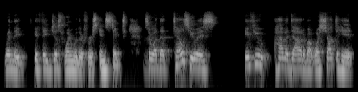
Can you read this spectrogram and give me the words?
when they if they just went with their first instinct. So what that tells you is if you have a doubt about what shot to hit,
